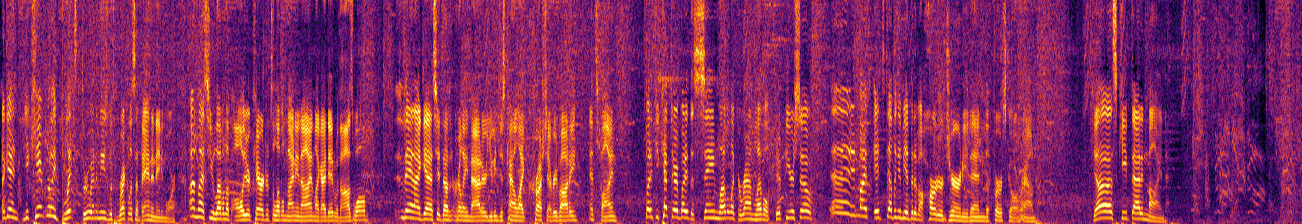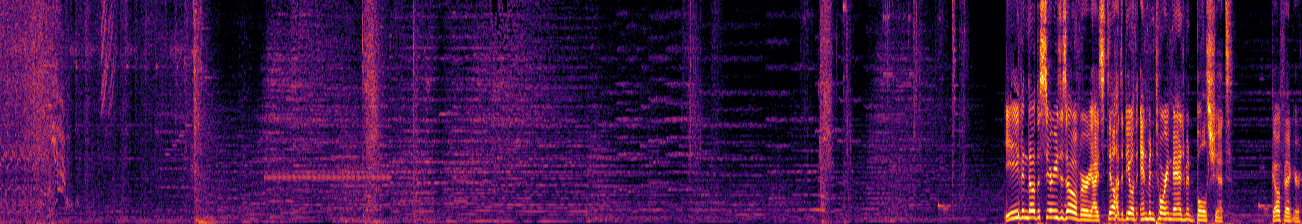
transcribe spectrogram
Again, you can't really blitz through enemies with reckless abandon anymore, unless you level up all your characters to level 99 like I did with Oswald. Then I guess it doesn't really matter. You can just kind of like crush everybody. It's fine. But if you kept everybody at the same level, like around level 50 or so, eh, it might, it's definitely to be a bit of a harder journey than the first go around. Just keep that in mind. Even though the series is over, I still have to deal with inventory management bullshit. Go figure.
